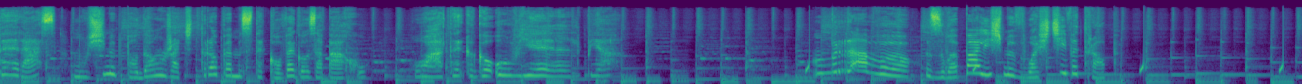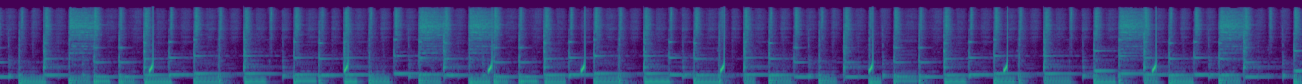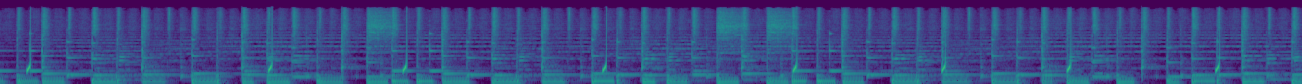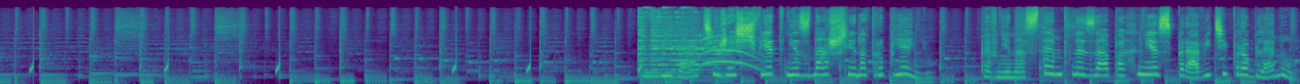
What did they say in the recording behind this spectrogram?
Teraz musimy podążać tropem stekowego zapachu. Łatek go uwielbia. Brawo! Złapaliśmy właściwy trop. Że świetnie znasz się na tropieniu. Pewnie następny zapach nie sprawi ci problemu.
